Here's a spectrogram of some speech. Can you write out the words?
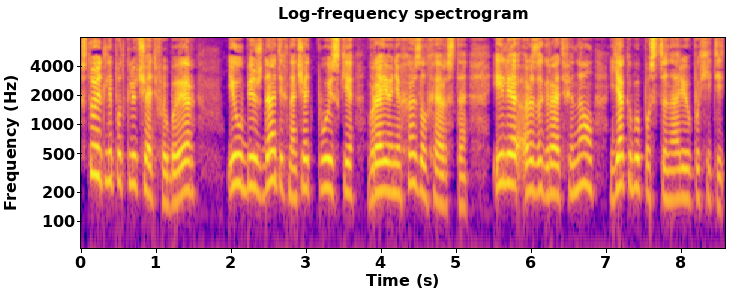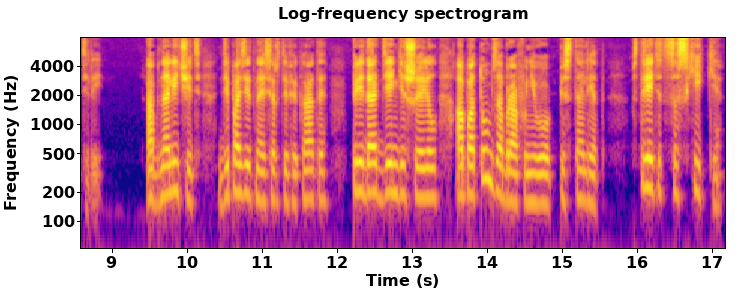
стоит ли подключать ФБР и убеждать их начать поиски в районе Хазлхерста или разыграть финал якобы по сценарию похитителей. Обналичить депозитные сертификаты, передать деньги Шерил, а потом, забрав у него пистолет, встретиться с Хикки.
